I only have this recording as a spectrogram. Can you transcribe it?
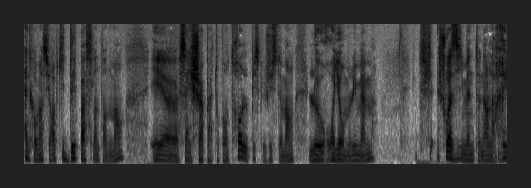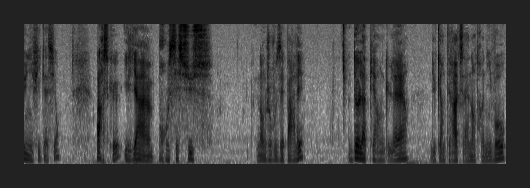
incommensurables, qui dépassent l'entendement, et euh, ça échappe à tout contrôle, puisque justement, le royaume lui-même choisit maintenant la réunification parce qu'il y a un processus dont je vous ai parlé, de la pierre angulaire, du canthérax à un autre niveau,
